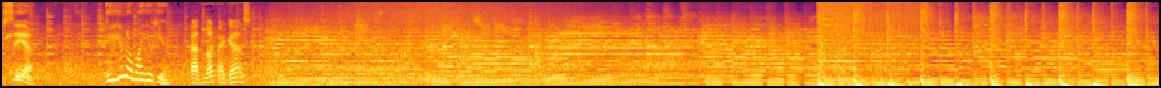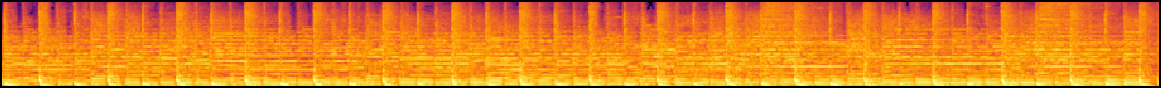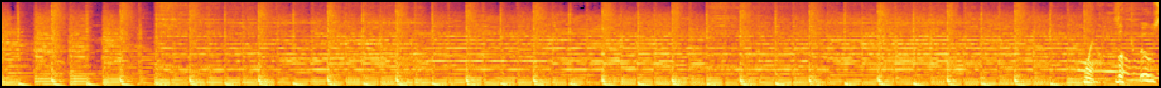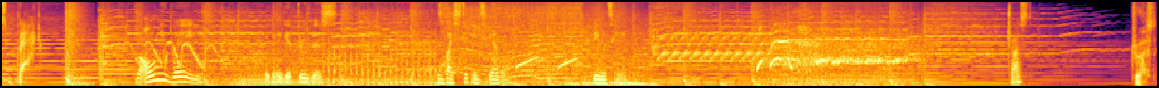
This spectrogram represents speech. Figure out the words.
Lucia, do you know why you're here? Bad luck, I guess. Well, look who's back. The only way we're gonna get through this is by sticking together, being a team. Trust? Trust.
